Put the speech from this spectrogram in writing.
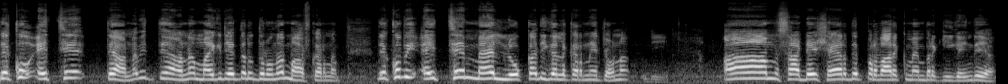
ਦੇਖੋ ਇੱਥੇ ਧਿਆਨ ਨਾਲ ਵੀ ਧਿਆਨ ਨਾਲ ਮਾਈਕ ਜੇ ਇੱਧਰ ਉੱਧਰ ਹੁੰਦਾ ਮਾਫ ਕਰਨਾ। ਦੇਖੋ ਵੀ ਇੱਥੇ ਮੈਂ ਲੋਕਾਂ ਦੀ ਗੱਲ ਕਰਨੀ ਚਾਹੁੰਦਾ। ਜੀ। ਆਮ ਸਾਡੇ ਸ਼ਹਿਰ ਦੇ ਪਰਿਵਾਰਕ ਮੈਂਬਰ ਕੀ ਕਹਿੰਦੇ ਆ?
